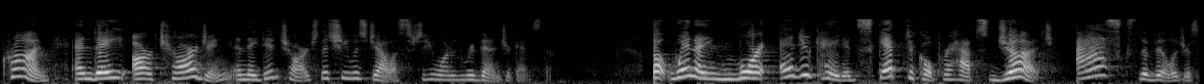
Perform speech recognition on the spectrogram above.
crime. And they are charging, and they did charge, that she was jealous. She wanted revenge against them. But when a more educated, skeptical perhaps, judge asks the villagers,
